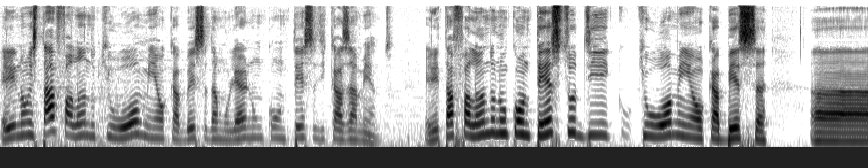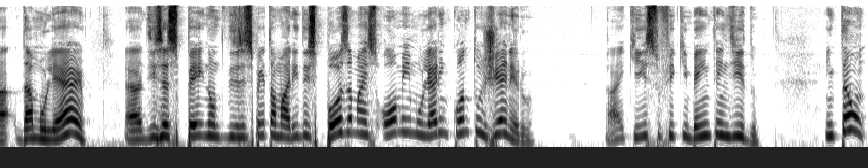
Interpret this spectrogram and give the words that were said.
Ele não está falando que o homem é o cabeça da mulher num contexto de casamento. Ele está falando num contexto de que o homem é o cabeça uh, da mulher, uh, diz respeito, não diz respeito a marido e esposa, mas homem e mulher enquanto gênero. Tá? E que isso fique bem entendido. Então,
